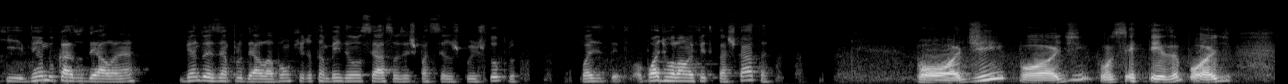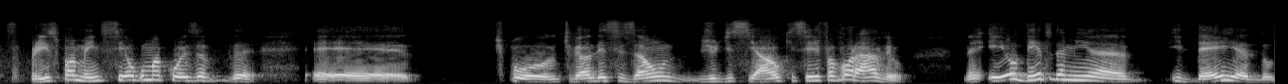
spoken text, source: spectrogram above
que, vendo o caso dela, né, vendo o exemplo dela, vão querer também denunciar seus ex-parceiros por estupro? Pode, ter, pode rolar um efeito cascata? Pode, pode, com certeza pode. Principalmente se alguma coisa é, tipo, tiver uma decisão judicial que seja favorável. Né? Eu, dentro da minha ideia do,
